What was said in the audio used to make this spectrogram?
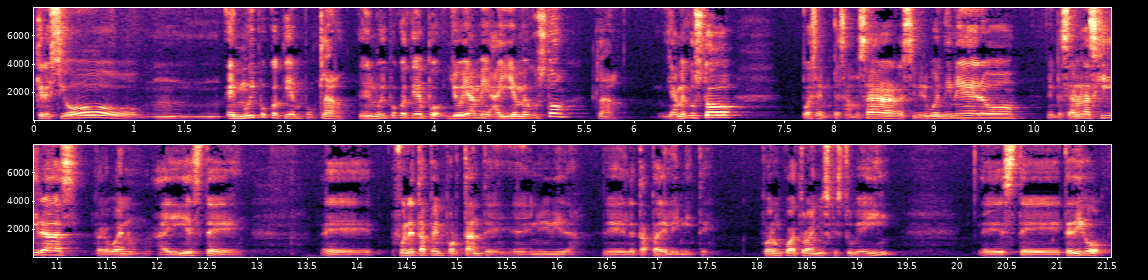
creció mm, en muy poco tiempo. Claro. En muy poco tiempo. Yo ya me, ahí ya me gustó Claro. ya me gustó, pues empezamos a recibir buen dinero, empezaron las giras, pero bueno, ahí este, eh, fue una etapa importante en mi vida, eh, la etapa de límite. Fueron cuatro años que estuve ahí. Este, te digo,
